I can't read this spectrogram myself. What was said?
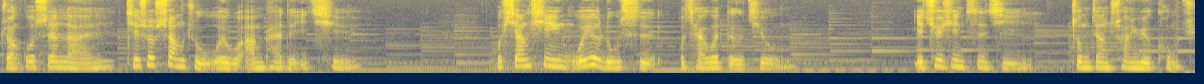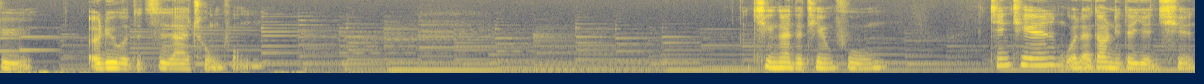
转过身来，接受上主为我安排的一切。我相信，唯有如此，我才会得救。也确信自己终将穿越恐惧，而与我的挚爱重逢。亲爱的天父，今天我来到你的眼前，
